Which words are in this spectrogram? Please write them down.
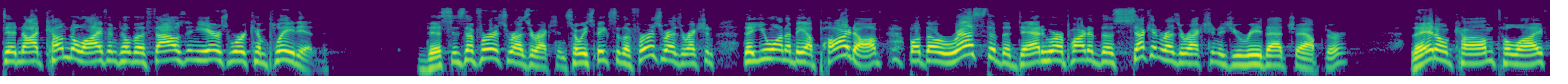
did not come to life until the thousand years were completed. This is the first resurrection. So he speaks of the first resurrection that you want to be a part of, but the rest of the dead who are part of the second resurrection as you read that chapter, they don't come to life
